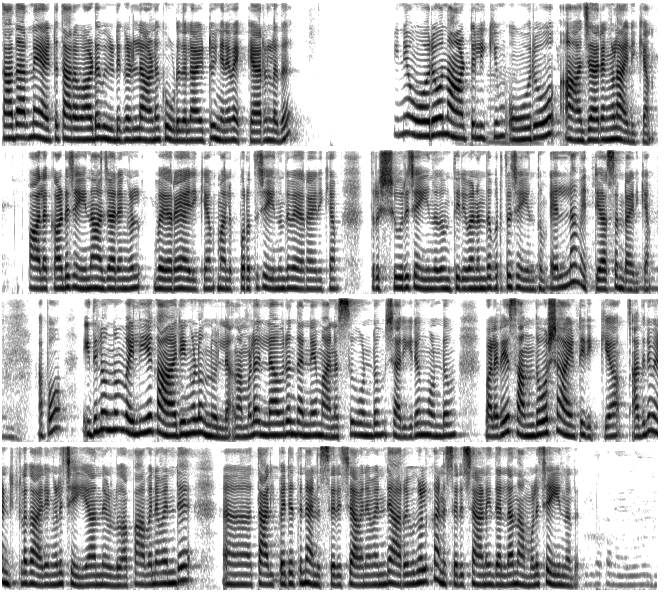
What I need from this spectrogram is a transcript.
സാധാരണയായിട്ട് തറവാട് വീടുകളിലാണ് കൂടുതലായിട്ടും ഇങ്ങനെ വെക്കാറുള്ളത്. പിന്നെ ഓരോ നാട്ടിലേക്കും ഓരോ ആചാരങ്ങളായിരിക്കാം. പാലക്കാട് ചെയ്യുന്ന ആചാരങ്ങൾ വേറെ ആയിരിക്കാം. മലപ്പുറത്ത് ചെയ്യുന്നത് വേറെ ആയിരിക്കാം. തൃശ്ശൂർ ചെയ്യുന്നതും തിരുവനന്തപുരത്ത് ചെയ്യുന്നതും എല്ലാം വ്യത്യാസം ഉണ്ടായിരിക്കാം. അപ്പോൾ ഇതിലൊന്നും വലിയ കാര്യങ്ങളൊന്നുമില്ല. നമ്മളെല്ലാവരും തന്നെ മനസ്സുകൊണ്ടും ശരീരം കൊണ്ടും വളരെ സന്തോഷമായിട്ടിരിക്കുക അതിന് വേണ്ടിയിട്ടുള്ള കാര്യങ്ങൾ ചെയ്യാമെന്നേ ഉള്ളൂ. അപ്പോൾ അവനവന്റെ താല്പര്യത്തിനനുസരിച്ച് അവനവന്റെ അറിവുകൾക്കനുസരിച്ചാണ് ഇതെല്ലാം നമ്മൾ ചെയ്യുന്നത്.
